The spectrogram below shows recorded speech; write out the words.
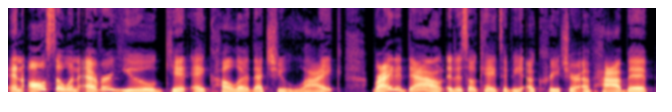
And also, whenever you get a color that you like, write it down. It is okay to be a creature of habit.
